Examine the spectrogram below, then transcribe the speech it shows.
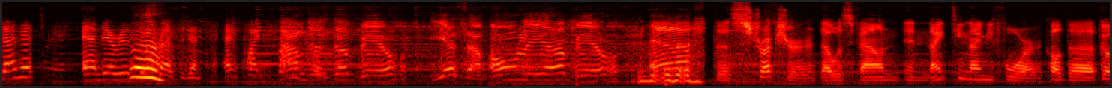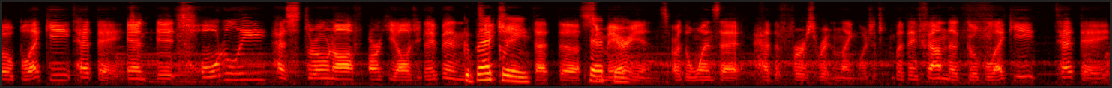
Senate, and there is Ah. the President. And quite frankly, I'm just a bill. Yes, I'm only a bill. the structure that was found in 1994 called the Göbekli Tepe, and it totally has thrown off archaeology. They've been Göbekli teaching that the Tepe. Sumerians are the ones that had the first written language, but they found the Göbekli Tepe,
